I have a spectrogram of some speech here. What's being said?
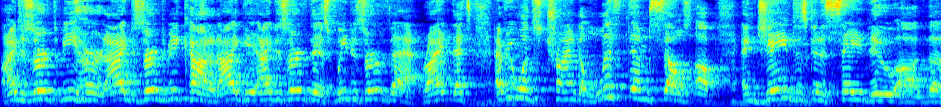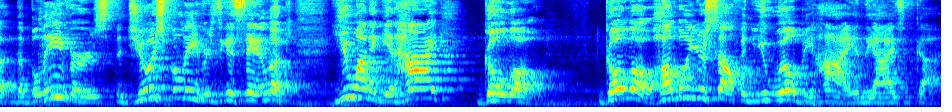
I deserve to be heard. I deserve to be counted. I get, I deserve this. We deserve that, right? That's everyone's trying to lift themselves up. And James is going to say to uh, the the believers, the Jewish believers, he's going to say, "Look, you want to get high, go low. Go low. Humble yourself, and you will be high in the eyes of God."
